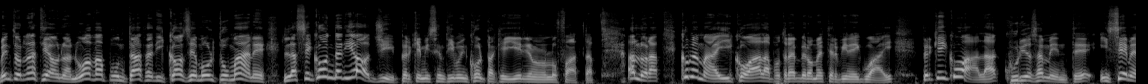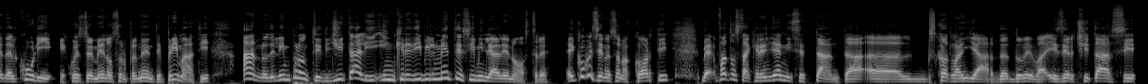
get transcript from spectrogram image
Bentornati a una nuova puntata di Cose Molto Umane, la seconda di oggi, perché mi sentivo in colpa che ieri non l'ho fatta. Allora, come mai i koala potrebbero mettervi nei guai? Perché i koala, curiosamente, insieme ad alcuni, e questo è meno sorprendente, primati, hanno delle impronte digitali incredibilmente simili alle nostre. E come se ne sono accorti? Beh, fatto sta che negli anni 70 uh, Scotland Yard doveva esercitarsi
